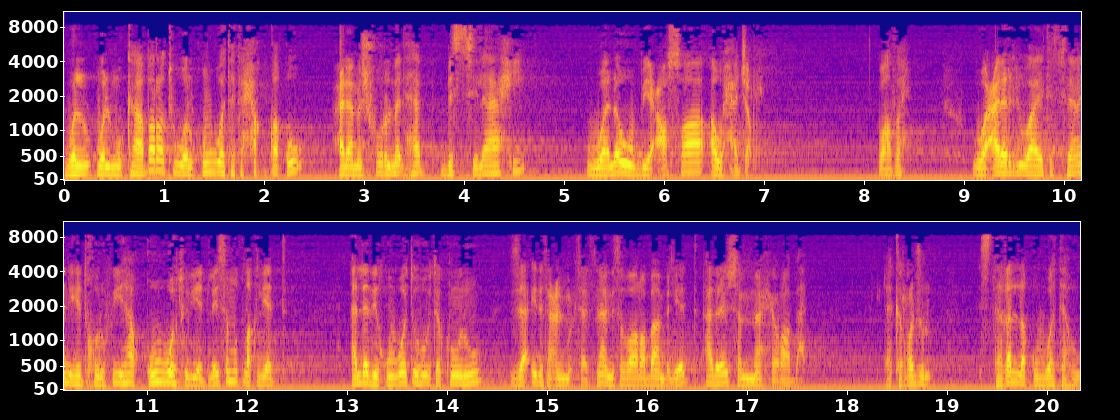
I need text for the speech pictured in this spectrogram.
والمكابرة والقوة تتحقق على مشهور المذهب بالسلاح ولو بعصا أو حجر. واضح؟ وعلى الرواية الثانية يدخل فيها قوة اليد ليس مطلق اليد. الذي قوته تكون زائدة عن المعتاد. اثنان يتضاربان باليد هذا لا يسمى حرابة. لكن الرجل استغل قوته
